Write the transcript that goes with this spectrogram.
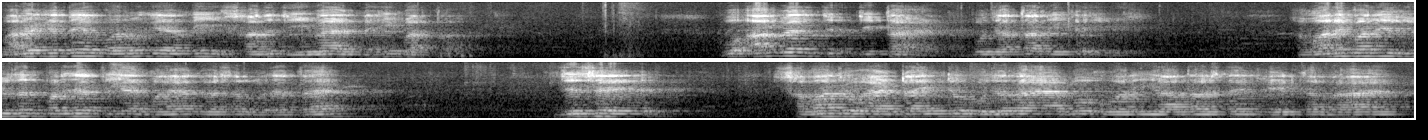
महाराज कहते हैं परम ज्ञानी सद जीव है नहीं मरता वो आलवेज जीता है, वो जाता नहीं कहीं भी। हमारे पर इल्यूजन पड़ जाती है, माया का असर हो जाता है। जिससे समा जो है टाइम जो गुजर रहा है, वो हमारी यादाश्तें फेल कर रहा है।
